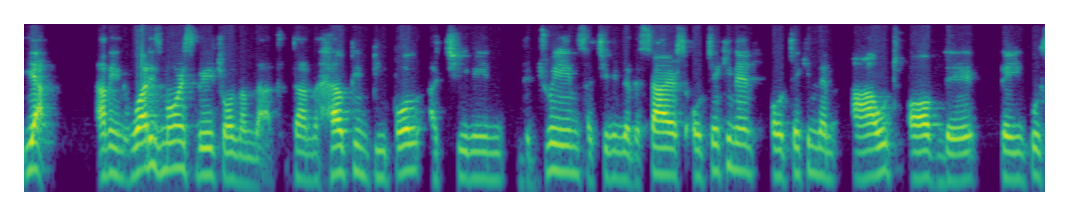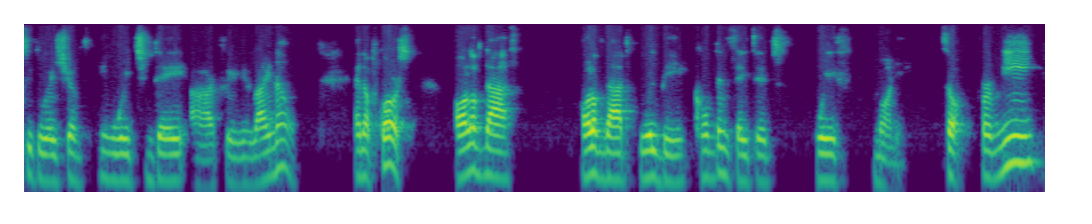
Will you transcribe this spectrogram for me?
yeah, I mean, what is more spiritual than that? Than helping people achieving the dreams, achieving the desires, or taking it or taking them out of the painful situations in which they are feeling right now. And of course, all of that, all of that will be compensated with money. So for me,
